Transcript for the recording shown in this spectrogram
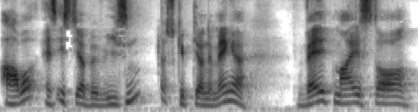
Aber es ist ja bewiesen, es gibt ja eine Menge Weltmeister,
